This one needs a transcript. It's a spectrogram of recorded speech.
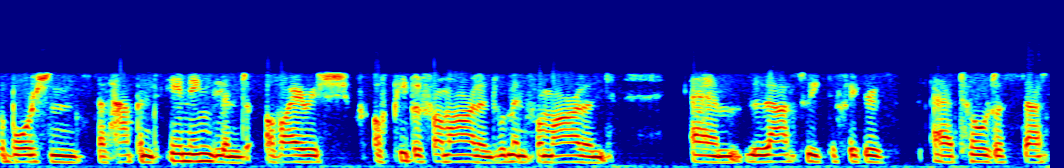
abortions that happened in England of Irish, of people from Ireland, women from Ireland. Um, last week the figures uh, told us that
